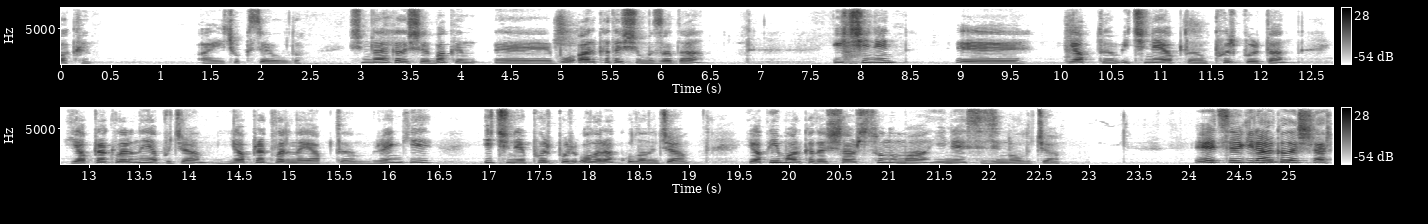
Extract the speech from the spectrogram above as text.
Bakın. Ay çok güzel oldu. Şimdi arkadaşlar bakın eee, bu arkadaşımıza da içinin eee, yaptığım içine yaptığım pırpırdan yapraklarını yapacağım. Yapraklarına yaptığım rengi içine pırpır olarak kullanacağım. Yapayım arkadaşlar sunuma yine sizinle olacağım. Evet sevgili arkadaşlar.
